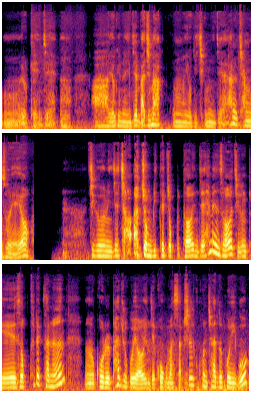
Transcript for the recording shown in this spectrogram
어, 이렇게 이제 어, 아 여기는 이제 마지막 음, 여기 지금 이제 할 장소예요. 지금 이제 저쪽 밑에 쪽부터 이제 헤면서 지금 계속 트랙터는 어, 골을 파주고요. 이제 고구마 싹 실리콘 차도 보이고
